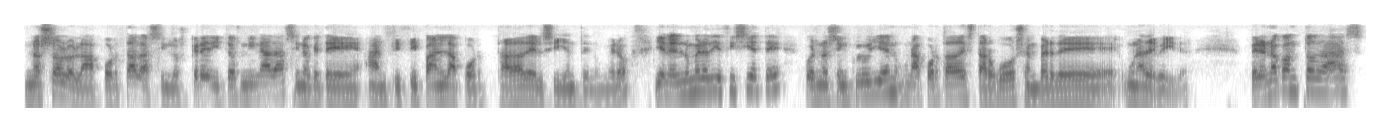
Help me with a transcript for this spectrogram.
no solo la portada sin los créditos ni nada, sino que te anticipan la portada del siguiente número. Y en el número 17, pues nos incluyen una portada de Star Wars en vez de una de Vader. Pero no con todas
